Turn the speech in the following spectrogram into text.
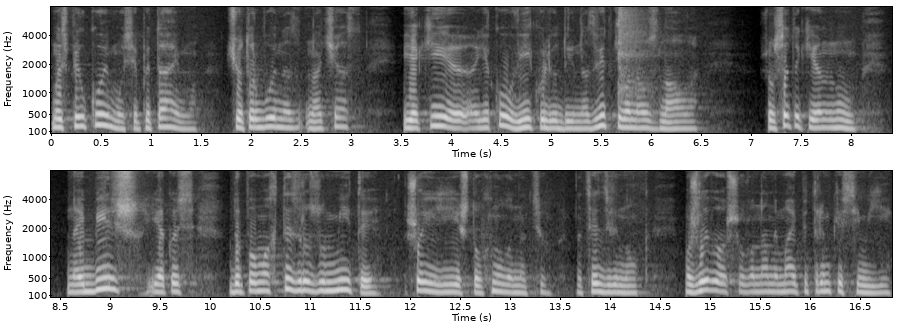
ми спілкуємося, питаємо, що турбує на, на час, які, якого віку людина, звідки вона узнала. Щоб все-таки ну, найбільш якось допомогти зрозуміти, що її штовхнуло на, цю, на цей дзвінок. Можливо, що вона не має підтримки в сім'ї,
